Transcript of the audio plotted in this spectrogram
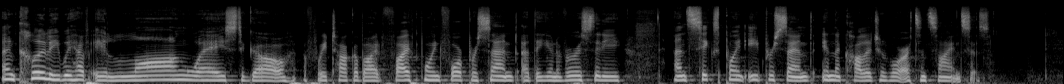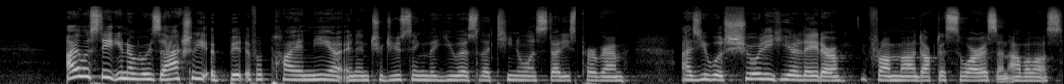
And clearly, we have a long ways to go if we talk about 5.4% at the university and 6.8% in the College of Arts and Sciences. Iowa State University is actually a bit of a pioneer in introducing the U.S. Latino Studies program, as you will surely hear later from uh, Dr. Suarez and Avalos.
